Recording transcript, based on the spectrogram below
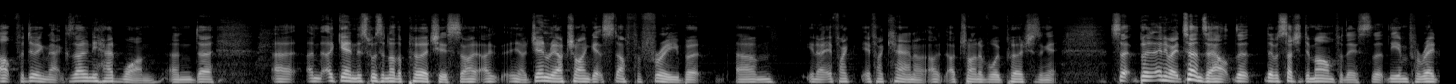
up for doing that because I only had one. And uh, uh, and again, this was another purchase. So I, I, you know, generally I try and get stuff for free, but um, you know, if I if I can, I, I try and avoid purchasing it. So, but anyway, it turns out that there was such a demand for this that the infrared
